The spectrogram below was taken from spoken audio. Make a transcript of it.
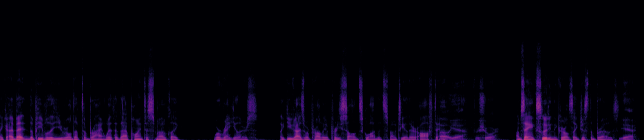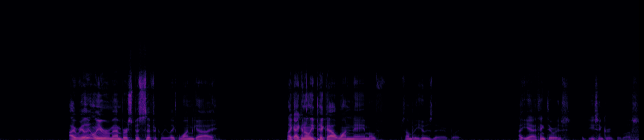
Like I bet the people that you rolled up to Bryant with at that point to smoke like were regulars. Like you guys were probably a pretty solid squad that smoked together often. Oh yeah, for sure. I'm saying excluding the girls, like just the bros. Yeah. I really only remember specifically like one guy. Like I can only pick out one name of somebody who was there, but I, yeah, I think there was a decent group of us.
